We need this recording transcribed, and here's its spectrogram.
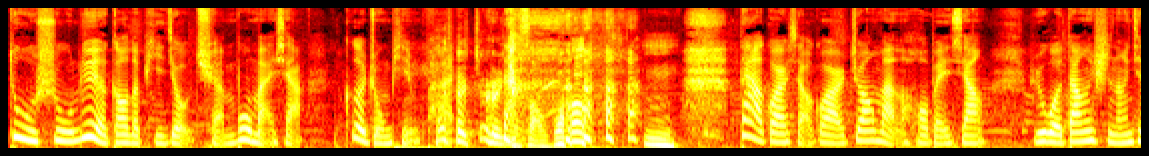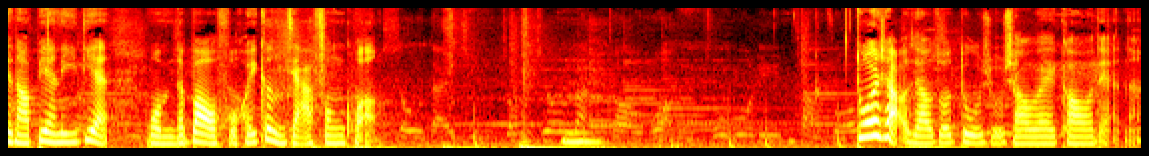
度数略高的啤酒全部买下，各种品牌，就是一扫光。嗯，大罐小罐装满了后备箱。如果当时能见到便利店，我们的报复会更加疯狂。嗯，多少叫做度数稍微高点的，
